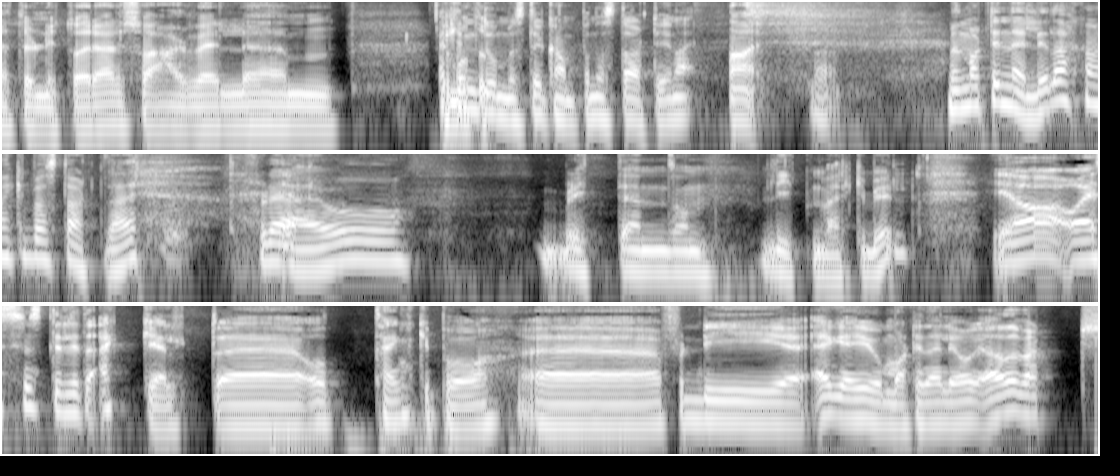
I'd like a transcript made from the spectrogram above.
etter nyttår her, så er det vel um, Det er ikke den dummeste kampen å starte i, nei. Nei. Men Martinelli, da? Kan vi ikke bare starte der? For det er jo blitt en sånn liten verkebyll. Ja, og jeg syns det er litt ekkelt eh, å tenke på. eh, fordi jeg er jo Martinelli òg. Jeg hadde vært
